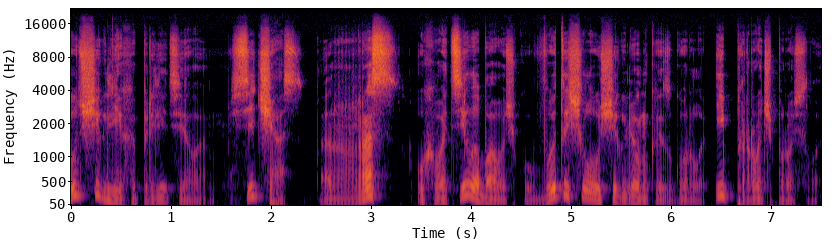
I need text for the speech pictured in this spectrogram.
Тут щеглиха прилетела. Сейчас. Раз! Ухватила бабочку, вытащила у из горла и прочь бросила.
